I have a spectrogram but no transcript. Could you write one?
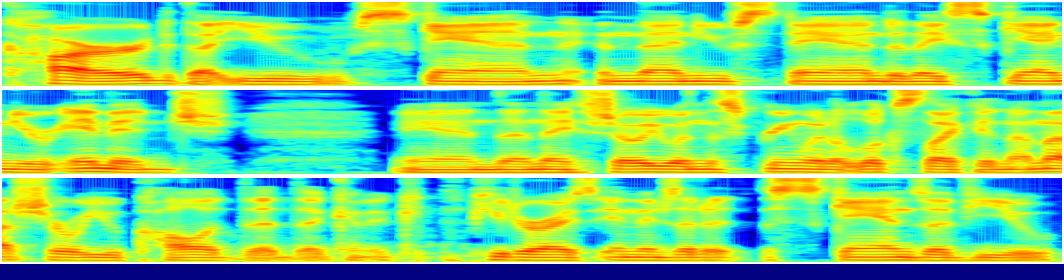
card that you scan and then you stand and they scan your image and then they show you on the screen what it looks like and i'm not sure what you call it the, the computerized image that it scans of you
